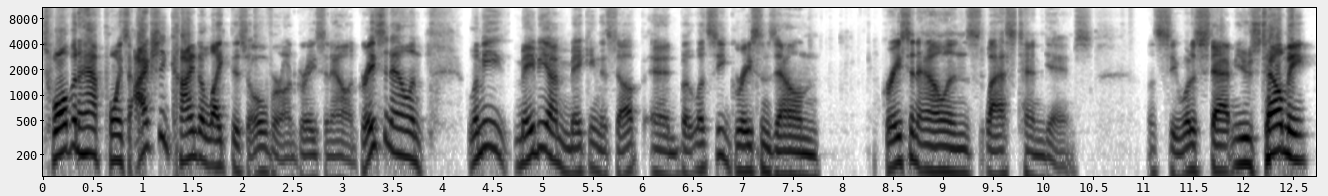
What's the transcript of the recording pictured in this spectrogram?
12 and a half points. I actually kind of like this over on Grayson Allen. Grayson Allen, let me maybe I'm making this up and but let's see Grayson's Allen Grayson Allen's last 10 games. Let's see what does stat muse tell me.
